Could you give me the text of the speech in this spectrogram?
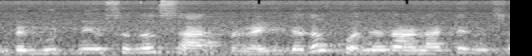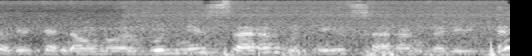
இந்த குட் நியூஸை தான் ஷேர் பண்ணுறேன் இதை தான் கொஞ்ச நாளாட்டு என்ன சொல்லிட்டு நான் உங்களுக்கு ஒரு குட் நியூஸ் தரேன் குட் நியூஸ் வரேன்னு சொல்லிட்டு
